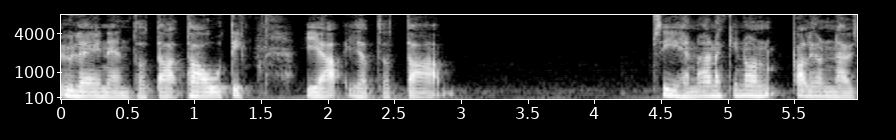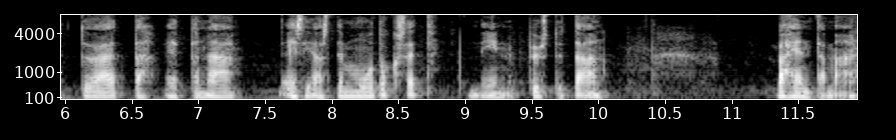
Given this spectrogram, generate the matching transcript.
yleinen tota, tauti. Ja, ja tota, siihen ainakin on paljon näyttöä, että, että nämä esiasten muutokset niin pystytään vähentämään.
